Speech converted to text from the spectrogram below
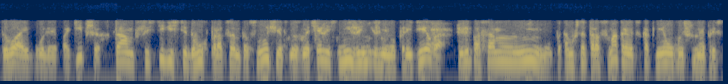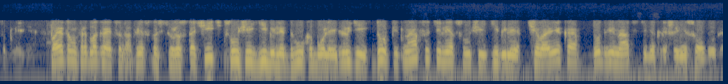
два и более погибших, там в 62% случаев назначались ниже нижнего предела или по самому минимуму, потому что это рассматривается как неумышленное преступление. Поэтому предлагается ответственность ужесточить. В случае гибели двух и более людей до 15 лет, в случае гибели человека до 12 лет лишения свободы.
